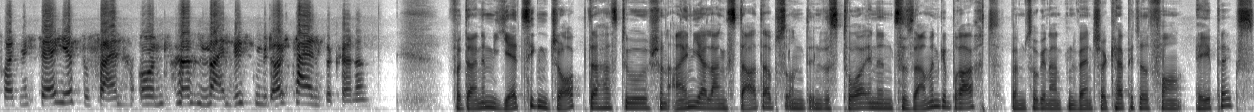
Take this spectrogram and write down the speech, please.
freut mich sehr hier zu sein und mein Wissen mit euch teilen zu können. Vor deinem jetzigen Job, da hast du schon ein Jahr lang Startups und InvestorInnen zusammengebracht beim sogenannten Venture Capital Fonds Apex.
